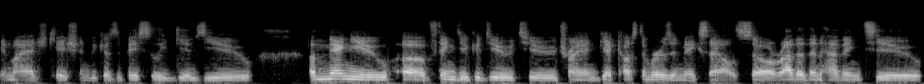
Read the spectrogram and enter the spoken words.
in my education because it basically gives you a menu of things you could do to try and get customers and make sales. So rather than having to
